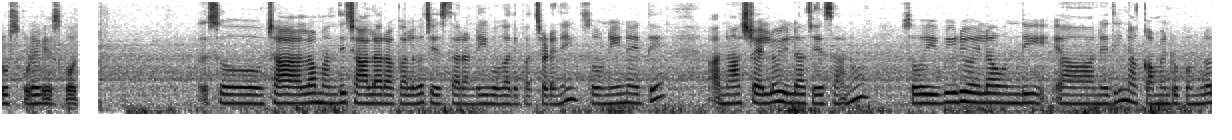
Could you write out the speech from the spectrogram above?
ఫ్రూట్స్ కూడా వేసుకోవచ్చు. సో చాలామంది చాలా రకాలుగా చేస్తారండి ఈ ఉగాది పచ్చడిని. సో నేనైతే నా స్టైల్లో ఇలా చేశాను. సో ఈ వీడియో ఎలా ఉంది అనేది నాకు కామెంట్ రూపంలో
